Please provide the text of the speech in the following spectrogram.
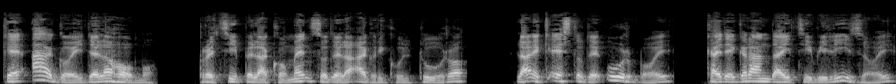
che agoi de la homo, precipe la comenzo de la agriculturo, la ec esto de urboi, cae de grandai civilisoi,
